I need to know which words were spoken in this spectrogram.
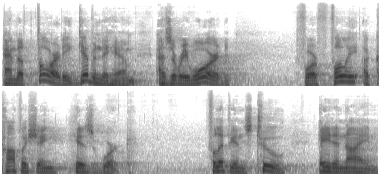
and authority given to him as a reward for fully accomplishing his work. Philippians 2 8 and 9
